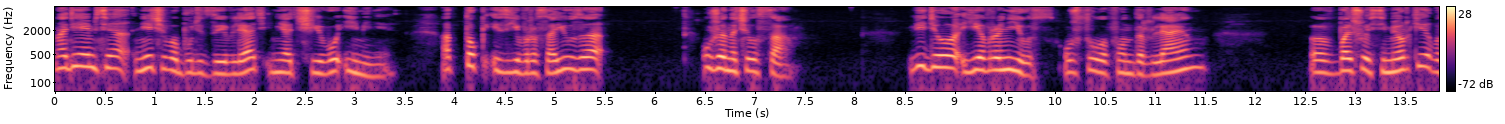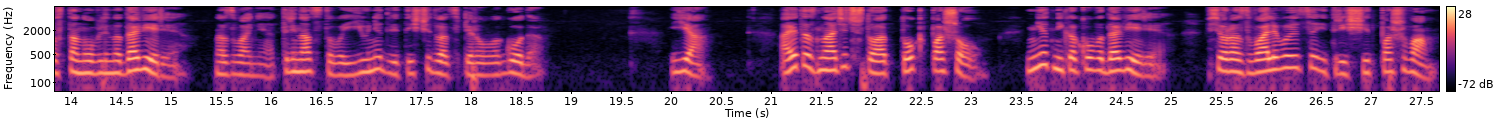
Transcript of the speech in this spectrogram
Надеемся, нечего будет заявлять ни от чьего имени. Отток из Евросоюза уже начался. Видео Евроньюз. Урсула фон дер Ляйен. В Большой Семерке восстановлено доверие. Название. 13 июня 2021 года. Я. А это значит, что отток пошел. Нет никакого доверия. Все разваливается и трещит по швам.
